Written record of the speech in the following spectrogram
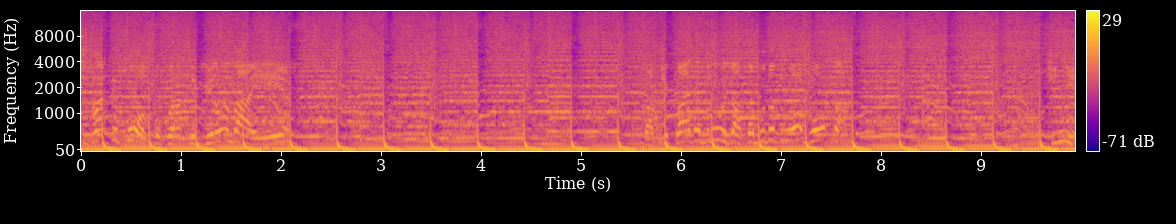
четвертий пол з боку Раци Бірланда і Так, чекайте, друзі, це буде друга жовта. Чи ні?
